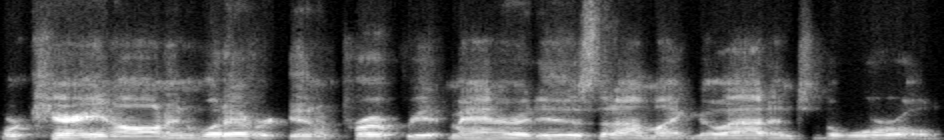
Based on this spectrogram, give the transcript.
or carrying on in whatever inappropriate manner it is that I might go out into the world.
